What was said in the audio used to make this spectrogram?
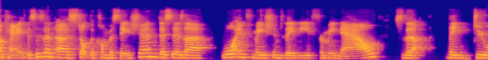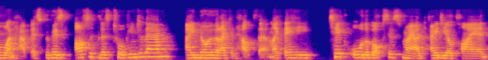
okay, this isn't a stop the conversation. This is a what information do they need from me now so that they do want to have this? Because after this talking to them, I know that I can help them. Like they tick all the boxes for my ideal client.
